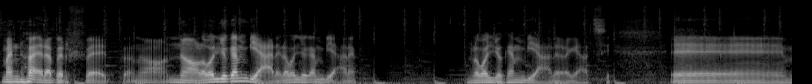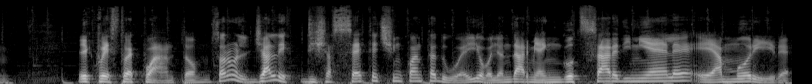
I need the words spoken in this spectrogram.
Ma no, era perfetto. No, no, lo voglio cambiare, lo voglio cambiare. Lo voglio cambiare, ragazzi. E... e questo è quanto. Sono già le 17.52. Io voglio andarmi a ingozzare di miele e a morire,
